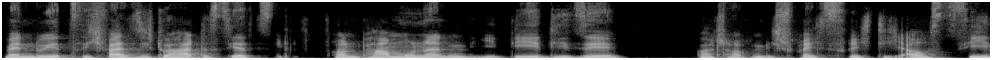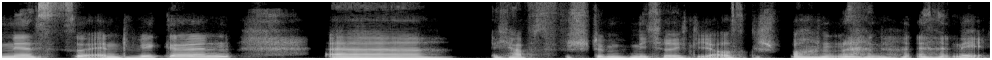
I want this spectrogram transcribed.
Wenn du jetzt, ich weiß nicht, du hattest jetzt vor ein paar Monaten die Idee, diese Gott, hoffentlich spreche ich es richtig aus, Cines zu entwickeln. Äh, ich habe es bestimmt nicht richtig ausgesprochen. nee.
